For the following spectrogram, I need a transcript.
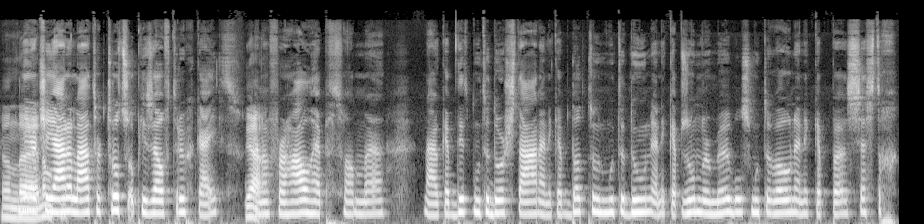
Dan, Ik eh, dat je dan- jaren later trots op jezelf terugkijkt. Ja. En een verhaal hebt van... eh, nou, ik heb dit moeten doorstaan en ik heb dat toen moeten doen... en ik heb zonder meubels moeten wonen... en ik heb eh 60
